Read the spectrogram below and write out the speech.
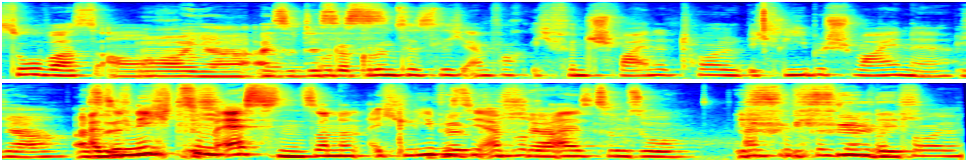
Sowas auch. Oh ja, also das Oder grundsätzlich einfach, ich finde Schweine toll. Ich liebe Schweine. ja, Also, ich- nicht zum ich, Essen, sondern ich liebe sie einfach ja, als. zum so. Ich, fühle dich. toll.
